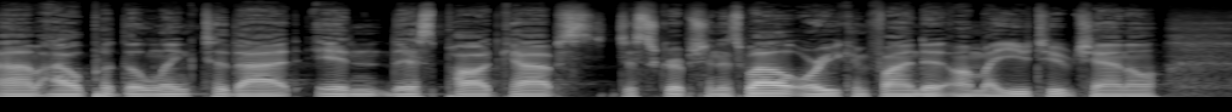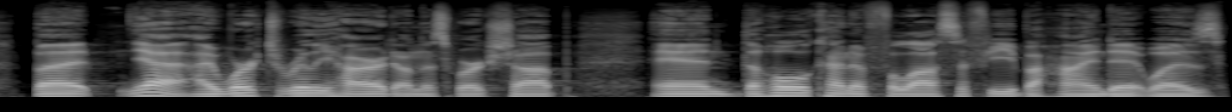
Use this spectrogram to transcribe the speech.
Um, I'll put the link to that in this podcast description as well, or you can find it on my YouTube channel. But yeah, I worked really hard on this workshop, and the whole kind of philosophy behind it was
